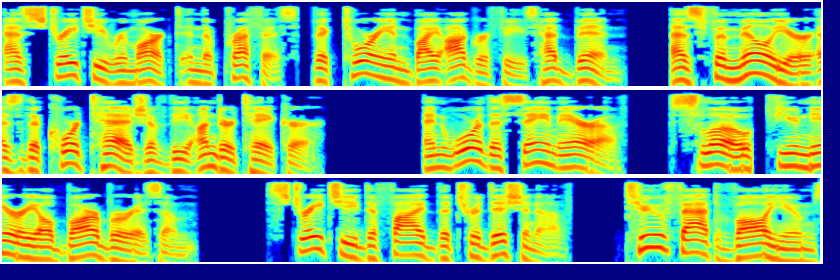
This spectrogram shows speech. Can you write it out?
as Strachey remarked in the preface, Victorian biographies had been as familiar as the cortege of the Undertaker, and wore the same air of slow, funereal barbarism. Strachey defied the tradition of two fat volumes,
